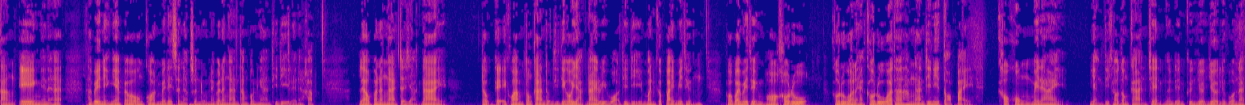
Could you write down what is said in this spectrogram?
ตังเองเนี่ยนะฮะถ้าเป็นอย่างเงี้ยแปลว่าองค์กรไม่ได้สนับสนุนให้พนักงานทำผลงานที่ดีเลยนะครับ แล้วพนักงานจะอยากได้ แล้วไอ้ความต้องการตรงที่ที่เขาอยากได้รีวอร์ดที่ดี มันก็ไปไม่ถึง พอไปไม่ถึงพอเขารู้เขารู้ว่าอะไรเขารู้ว่าถ้าทำงานที่นี่ต่อไปเขาคงไม่ได้อย่างที่เขาต้องการ เช่น เงินเดือนขึ้นเยอะๆ หรือโบนัส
